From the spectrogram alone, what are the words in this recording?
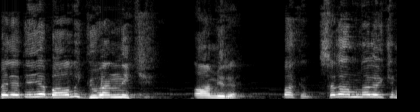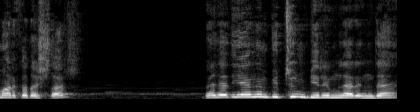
belediyeye bağlı güvenlik amiri. Bakın selamun aleyküm arkadaşlar. Belediyenin bütün birimlerinde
